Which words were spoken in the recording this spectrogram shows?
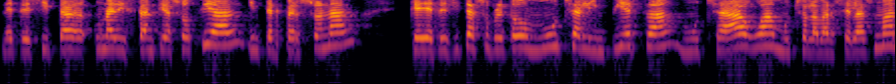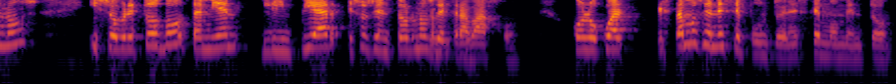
necesita una distancia social, interpersonal, que necesita sobre todo mucha limpieza, mucha agua, mucho lavarse las manos y sobre todo también limpiar esos entornos de trabajo. Con lo cual, estamos en ese punto en este momento.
